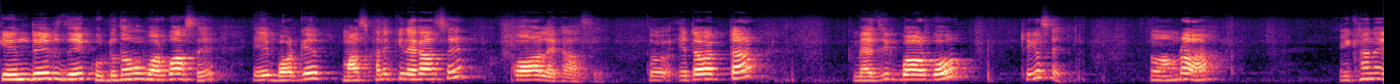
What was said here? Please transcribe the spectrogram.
কেন্দ্রের যে ক্ষুদ্রতম বর্গ আছে, এই বর্গের মাঝখানে কি লেখা আছে? ক লেখা আছে। তো এটাও একটা ম্যাজিক বর্গ, ঠিক আছে? তো আমরা এখানে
